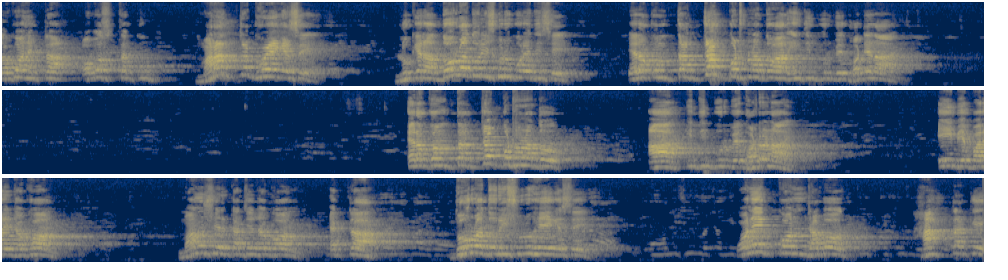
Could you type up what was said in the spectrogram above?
তখন একটা অবস্থা খুব মারাত্মক হয়ে গেছে। লোকেরা দৌড়াদৌড়ি শুরু করে দিছে। এরকম তাজ্জব ঘটনা তো আর ইতিপূর্বে ঘটে না এরকম তাজ্জব ঘটনা তো আর ইতিপূর্বে ঘটনায় এই ব্যাপারে যখন মানুষের কাছে যখন একটা দৌড়াদৌড়ি শুরু হয়ে গেছে অনেকক্ষণ যাবৎ হাতটাকে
